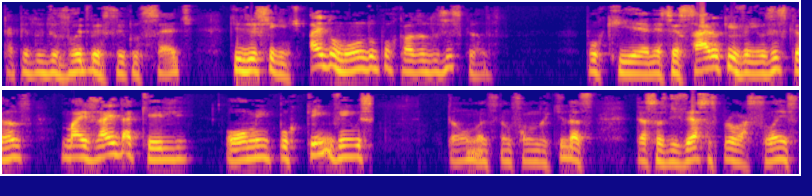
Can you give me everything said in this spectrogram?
capítulo 18, versículo 7, que diz o seguinte: Ai do mundo por causa dos escândalos. Porque é necessário que venham os escândalos, mas ai daquele homem por quem vem o escândalo. Então, nós estamos falando aqui das, dessas diversas provações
